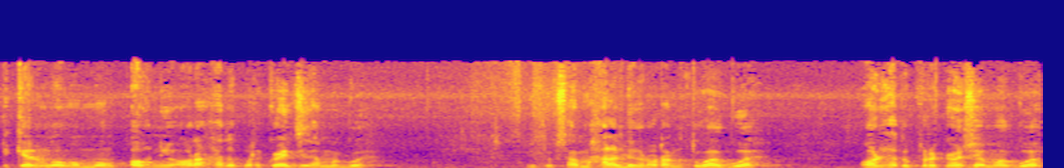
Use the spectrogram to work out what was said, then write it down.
pikiran gue ngomong oh ini orang satu frekuensi sama gue gitu sama hal dengan orang tua gue oh ini satu frekuensi sama gue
